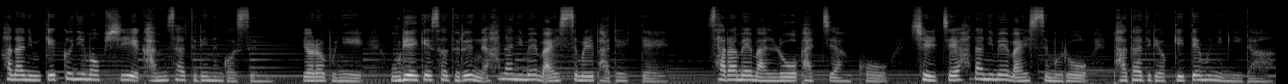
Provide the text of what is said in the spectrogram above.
하나님께 끊임없이 감사드리는 것은 여러분이 우리에게서 들은 하나님의 말씀을 받을 때 사람의 말로 받지 않고 실제 하나님의 말씀으로 받아들였기 때문입니다.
